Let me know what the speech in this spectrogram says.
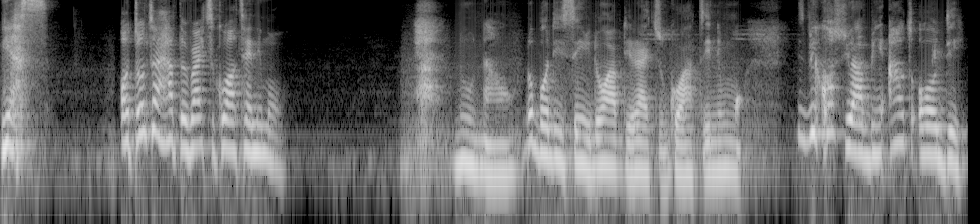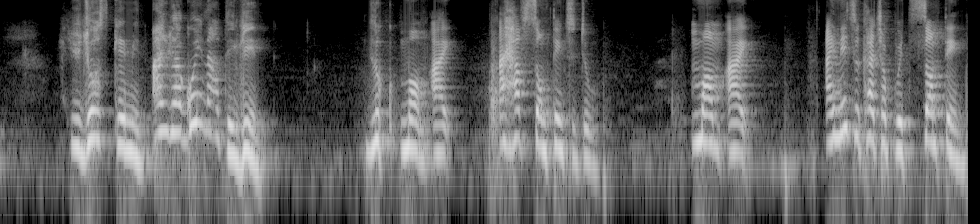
Yes. Or don't I have the right to go out anymore? No, now. Nobody is saying you don't have the right to go out anymore. It's because you have been out all day. You just came in and you are going out again. Look, mom, I I have something to do. Mom, I I need to catch up with something.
